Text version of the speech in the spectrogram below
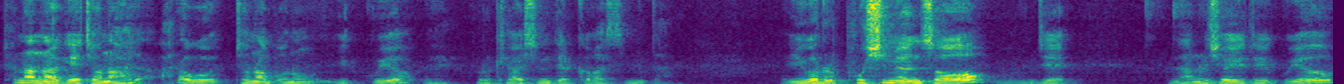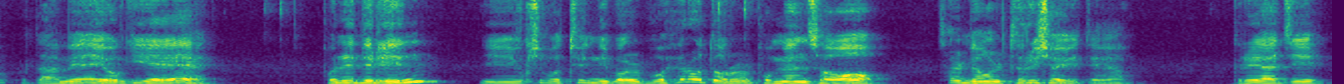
편안하게 전화하라고 전화번호 있고요. 예, 그렇게 하시면 될 것 같습니다. 이거를 보시면서 이제 나누셔야 되고요. 그 다음에 여기에 보내드린 이 65 트윈 리벌브 헤로도를 보면서 설명을 들으셔야 돼요. 그래야지 이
